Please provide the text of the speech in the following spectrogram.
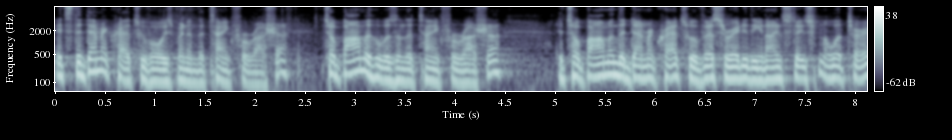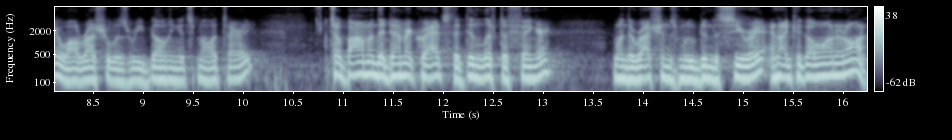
It's the Democrats who've always been in the tank for Russia. It's Obama who was in the tank for Russia. It's Obama and the Democrats who eviscerated the United States military while Russia was rebuilding its military. It's Obama and the Democrats that didn't lift a finger when the Russians moved into Syria, and I could go on and on.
